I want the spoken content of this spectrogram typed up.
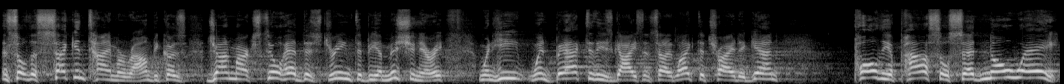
And so the second time around, because John Mark still had this dream to be a missionary, when he went back to these guys and said, I'd like to try it again, Paul the Apostle said, No way.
